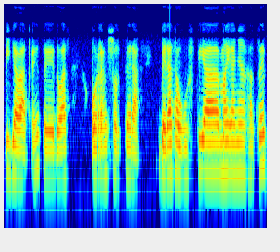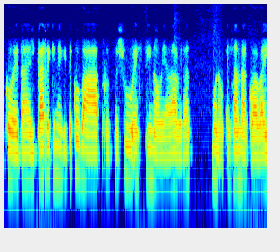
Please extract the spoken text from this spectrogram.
pila bat, ez, e, doaz horren sortzera beraz augustia mai gainean jartzeko eta elkarrekin egiteko ba prozesu ezin hobea da beraz. Bueno esandakoa bai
